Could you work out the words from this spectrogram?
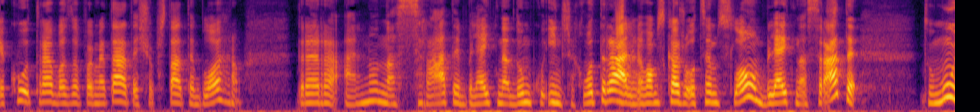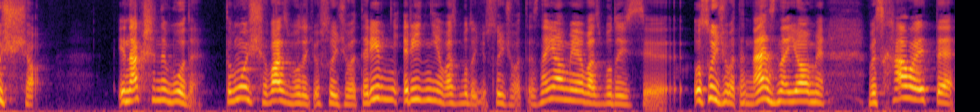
яку треба запам'ятати, щоб стати блогером, треба реально насрати, блядь, на думку інших. От реально вам скажу оцим словом, блядь, насрати, тому що інакше не буде. Тому що вас будуть осуджувати рівні, рідні, вас будуть осуджувати знайомі, вас будуть е, осуджувати незнайомі. Ви схаваєте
